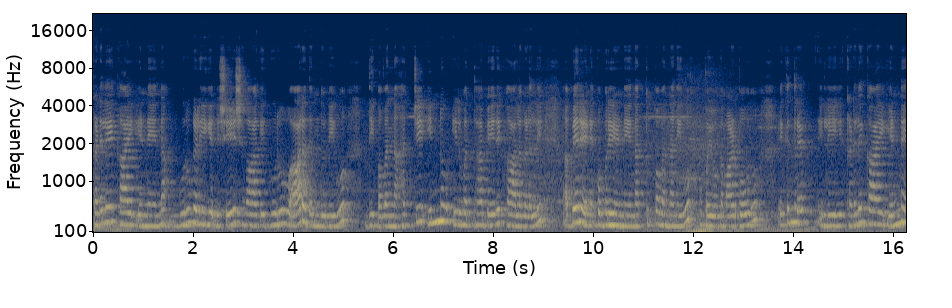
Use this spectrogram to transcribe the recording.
ಕಡಲೆಕಾಯಿ ಎಣ್ಣೆಯನ್ನು ಗುರುಗಳಿಗೆ ವಿಶೇಷವಾಗಿ ಗುರುವಾರದಂದು ನೀವು ದೀಪವನ್ನು ಹಚ್ಚಿ, ಇನ್ನೂ ಇರುವಂತಹ ಬೇರೆ ಕಾಲಗಳಲ್ಲಿ ಬೇರೆ ಎಣ್ಣೆ, ಕೊಬ್ಬರಿ ಎಣ್ಣೆಯನ್ನು, ತುಪ್ಪವನ್ನು ನೀವು ಉಪಯೋಗ ಮಾಡಬಹುದು ಏಕೆಂದರೆ ಇಲ್ಲಿ ಕಡಲೆಕಾಯಿ ಎಣ್ಣೆ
